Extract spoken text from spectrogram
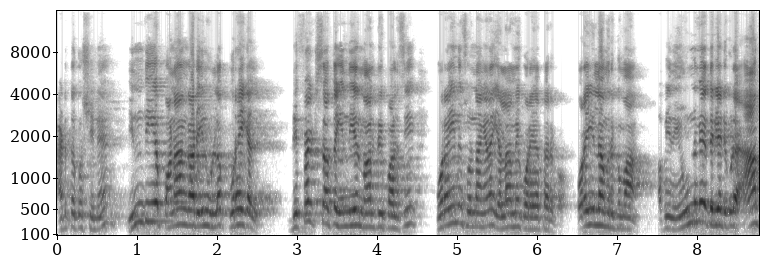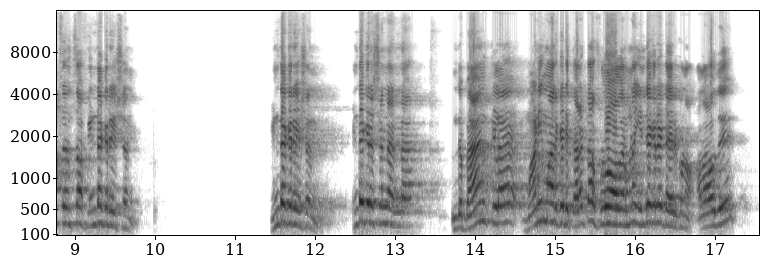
அடுத்த கொஸ்டின் இந்திய பணாங்காடியில் உள்ள குறைகள். Defects of the Indian monetary policy குறைன்னு சொன்னாங்கன்னா எல்லாமே குறையா தான் இருக்கும். குறை இருக்குமா? அப்ப இது ஒண்ணுமே தெரியாது கூட. Absence of integration integration integration என்ன? இந்த பேங்க்ல மணி மார்க்கெட் கரெக்டா ஃப்ளோ ஆகணும்னா இன்டகிரேட் ஆயிருக்கணும். அதாவது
